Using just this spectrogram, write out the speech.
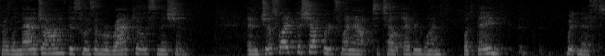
for the Magi, this was a miraculous mission. And just like the shepherds went out to tell everyone what they witnessed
